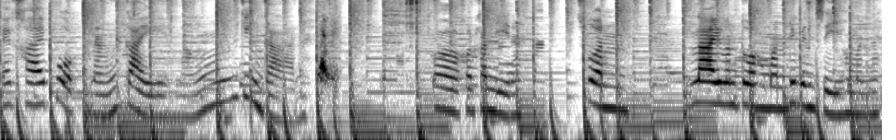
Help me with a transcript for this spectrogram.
คล้ายๆพวกหนังไก่หนังกิ้งก่านะก็ค่อนข้างดีนะ ส่วนลายบนตัวของมันที่เป็นสีของมันนะ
